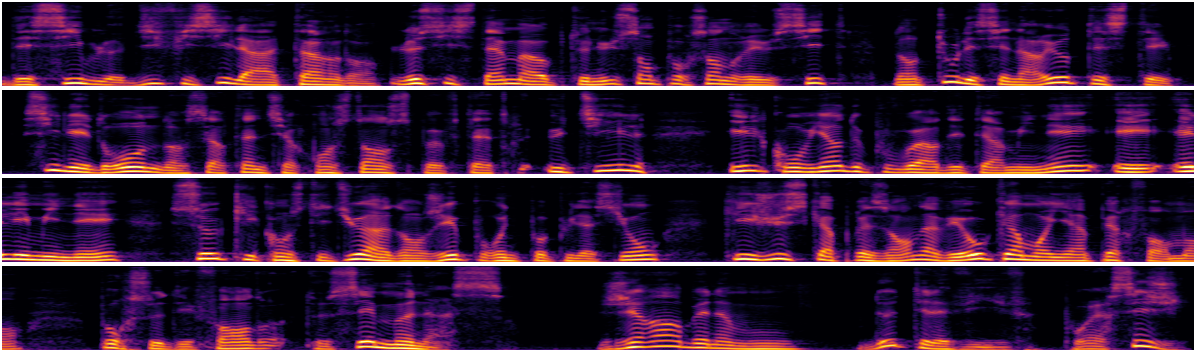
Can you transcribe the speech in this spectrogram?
des cibles difficiles à atteindre. Le système a obtenu 100% de réussite dans tous les scénarios testés. Si les drones, dans certaines circonstances, peuvent être utiles, il convient de pouvoir déterminer et éliminer ceux qui constituent un danger pour une population qui jusqu'à présent n'avait aucun moyen performant pour se défendre de ces menaces. Gérard Benamou, de Tel Aviv, pour RCJ.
